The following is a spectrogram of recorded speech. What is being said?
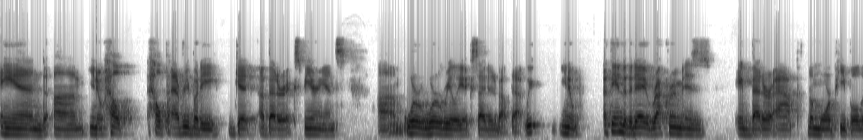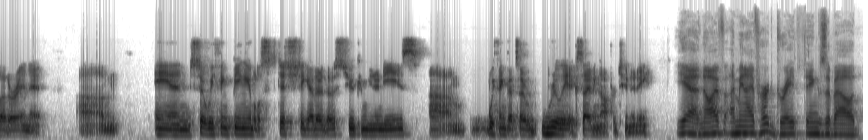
and um, you know help help everybody get a better experience um, we're we're really excited about that. We you know at the end of the day, Rec Room is a better app the more people that are in it. Um, and so we think being able to stitch together those two communities, um, we think that's a really exciting opportunity. Yeah, no, I've, I mean, I've heard great things about,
